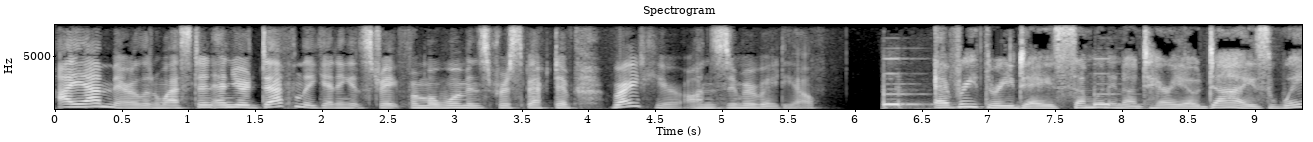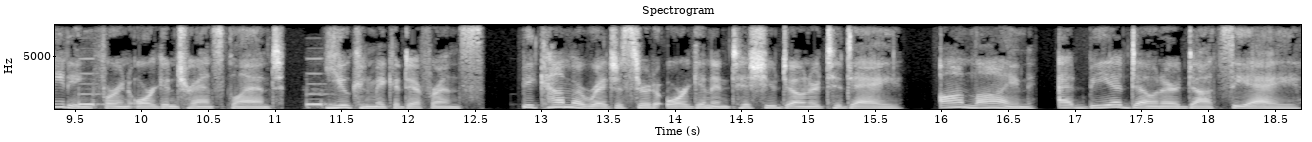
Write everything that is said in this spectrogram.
I am Marilyn Weston, and you're definitely getting it straight from a woman's perspective right here on Zoomer Radio. Every three days, someone in Ontario dies waiting for an organ transplant. You can make a difference. Become a registered organ and tissue donor today, online at beadonor.ca.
